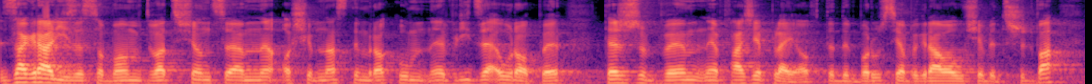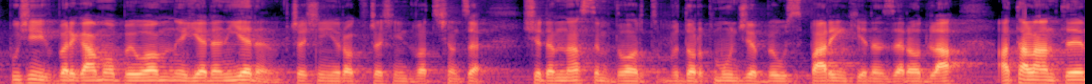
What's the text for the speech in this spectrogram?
Zagrali ze sobą w 2018 roku w Lidze Europy, też w fazie playoff. Wtedy Borussia wygrała u siebie 3-2, później w Bergamo było 1-1. Wcześniej, rok wcześniej, w 2017 w, Dort, w Dortmundzie był sparring 1-0 dla Atalanty,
